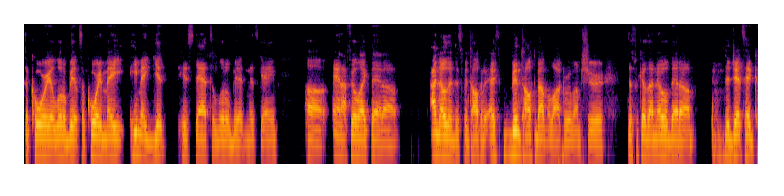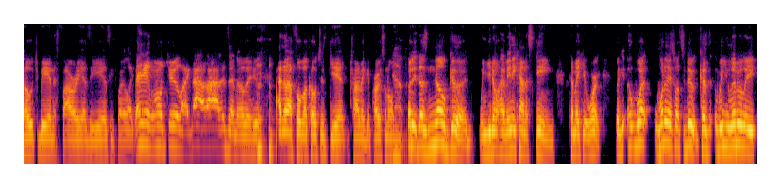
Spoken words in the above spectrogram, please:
to Corey a little bit, so Corey may he may get his stats a little bit in this game. Uh, and I feel like that. Uh, I know that it's been talking. It's been talked about in the locker room. I'm sure, just because I know that um, the Jets head coach being as fiery as he is, he's probably like, they didn't want you, like, nah, nah, this and the other. I know how football coaches get, try to make it personal, but it does no good when you don't have any kind of scheme to make it work. But uh, what what are they supposed to do? Because we literally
